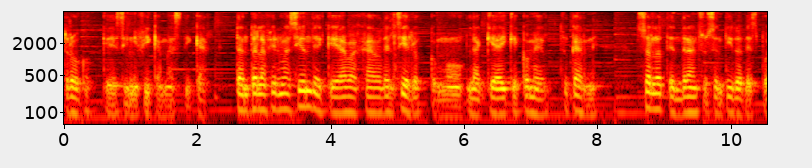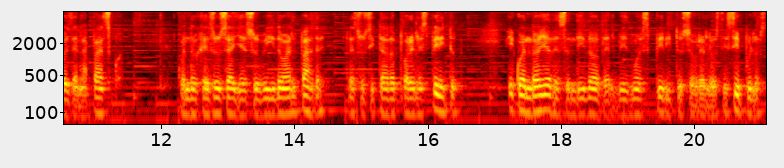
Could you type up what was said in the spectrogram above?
trogo, que significa masticar. Tanto la afirmación de que ha bajado del cielo como la que hay que comer su carne, solo tendrán su sentido después de la Pascua, cuando Jesús haya subido al Padre, resucitado por el Espíritu, y cuando haya descendido del mismo Espíritu sobre los discípulos,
